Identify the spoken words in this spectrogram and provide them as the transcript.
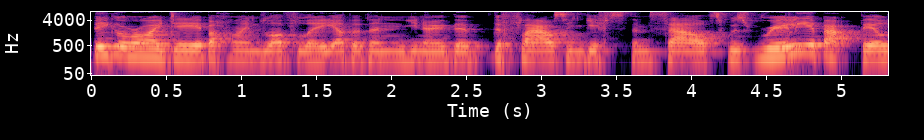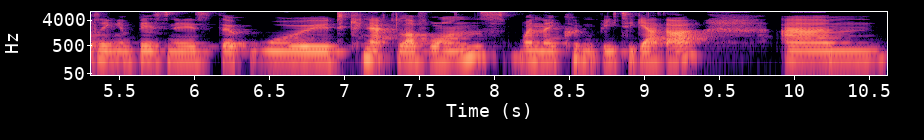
bigger idea behind LVLY other than you know the the flowers and gifts themselves was really about building a business that would connect loved ones when they couldn't be together um,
